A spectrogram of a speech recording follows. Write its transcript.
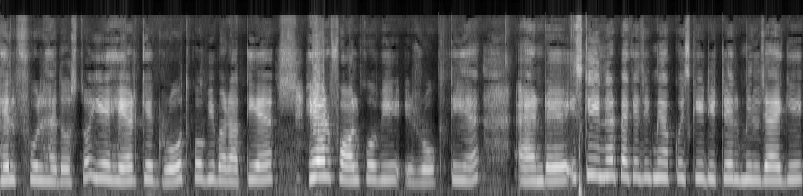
हेल्पफुल है दोस्तों। ये हेयर के ग्रोथ को भी बढ़ाती है हेयर फॉल को भी रोकती है। एंड इसकी इनर पैकेजिंग में आपको इसकी डिटेल मिल जाएगी।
